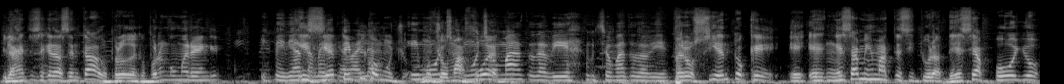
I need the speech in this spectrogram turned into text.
y la gente se queda sentado, pero de que ponen un merengue. Y si es típico, mucho- Y mucho más Mucho fuerte. más todavía, mucho más todavía. pero siento que eh, en esa misma tesitura de ese apoyo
